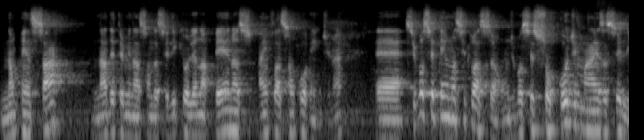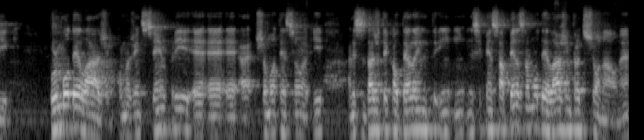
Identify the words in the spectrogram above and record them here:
não pensar na determinação da Selic olhando apenas a inflação corrente, né? É, se você tem uma situação onde você socou demais a Selic por modelagem, como a gente sempre é, é, é chamou atenção aqui, a necessidade de ter cautela em, em, em, se pensar apenas na modelagem tradicional, né?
